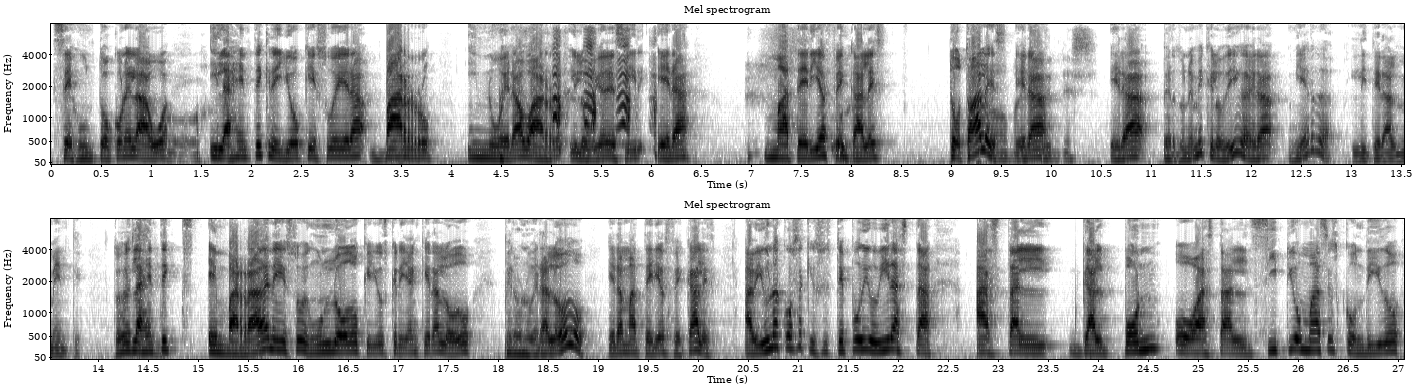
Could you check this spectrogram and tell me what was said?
se juntó con el agua oh. y la gente creyó que eso era barro y no era barro, y lo voy a decir, era materias fecales totales. Oh, era, era, perdóneme que lo diga, era mierda, literalmente. Entonces la gente embarrada en eso, en un lodo que ellos creían que era lodo, pero no era lodo, eran materias fecales. Había una cosa que si usted podía ir hasta, hasta el galpón o hasta el sitio más escondido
